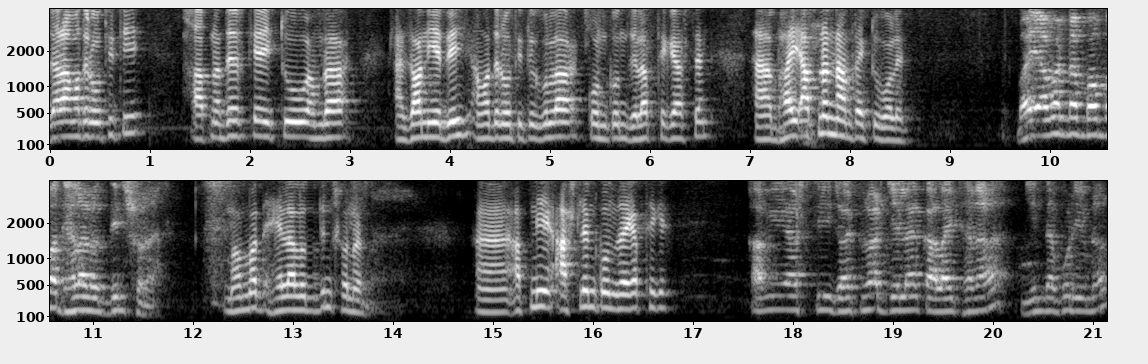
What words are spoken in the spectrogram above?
যারা আমাদের অতিথি। আপনাদেরকে একটু আমরা জানিয়ে দিই আমাদের অতিথিগুলা কোন কোন জেলার থেকে আসছেন। আহ, ভাই আপনার নামটা একটু বলেন। ভাই আমার নাম মোহাম্মদ হেলাল উদ্দিন সোনার। মোহাম্মদ হেলাল উদ্দিন সোনার আপনি আসলেন কোন জায়গা থেকে? আমি আসছি জয়পুরহাট জেলা কালাই থানা জিন্দাপুর ইউনিয়ন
